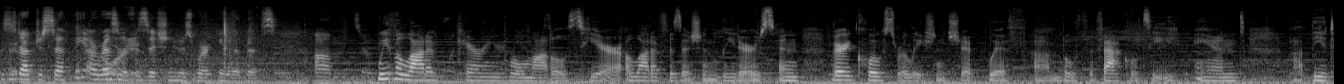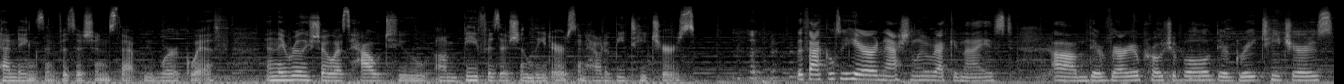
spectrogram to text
This is Dr. Sethi, our resident physician who's working with us. Um, so we have a lot of caring role models here, a lot of physician leaders, and very close relationship with um, both the faculty and uh, the attendings and physicians that we work with. And they really show us how to um, be physician leaders and how to be teachers. The faculty here are nationally recognized. Um, they're very approachable, they're great teachers.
